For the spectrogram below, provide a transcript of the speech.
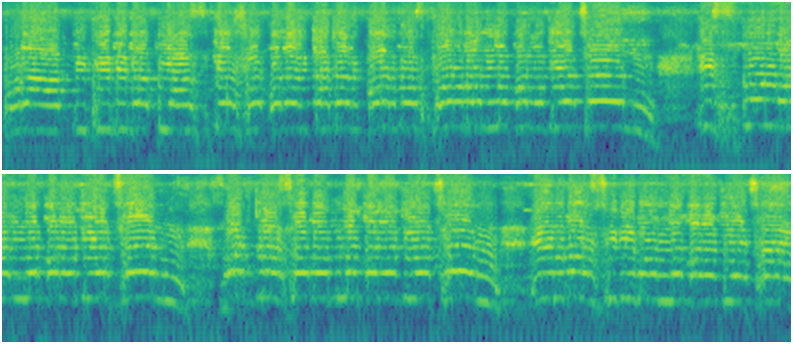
পুরো পৃথিবীব্যাপী আজকে সকলেই তাদের কর্মস্থল বন্ধ করে দিয়েছেন, স্কুল বন্ধ করে দিয়েছেন, মাদ্রাসা বন্ধ করে দিয়েছেন, ইউনিভার্সিটি বন্ধ করে দিয়েছেন।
